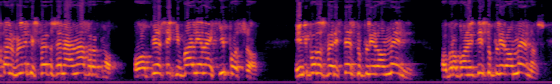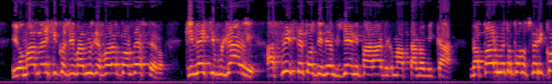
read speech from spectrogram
όταν βλέπεις φέτος έναν άνθρωπο ο οποίος έχει βάλει ένα χίποσο. Είναι οι ποδοσφαιριστές του πληρωμένοι. Ο προπονητής του πληρωμένος. Η ομάδα έχει 20 βαθμούς διαφορά από τον δεύτερο. Την έχει βγάλει. Αφήστε το ότι δεν βγαίνει παράδειγμα από τα νομικά. Να πάρουμε το ποδοσφαιρικό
